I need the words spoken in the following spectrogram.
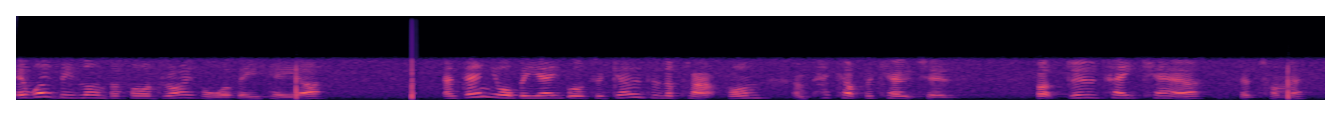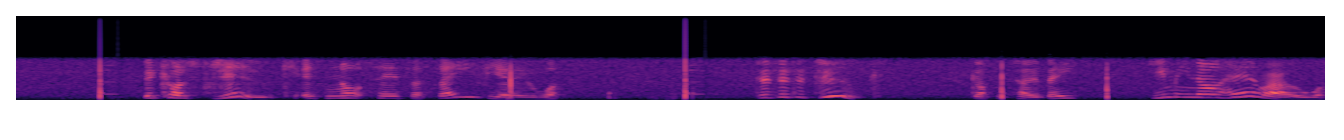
It won't be long before driver will be here. And then you'll be able to go to the platform and pick up the coaches. But do take care, said Thomas. Because Duke is not here to save you. Duke, scoffed Toby. You mean our hero?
